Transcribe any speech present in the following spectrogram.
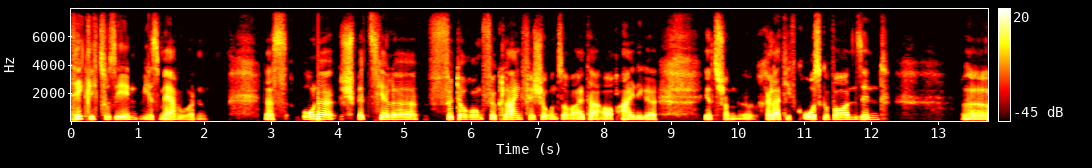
täglich zu sehen, wie es mehr wurden. Dass ohne spezielle Fütterung für Kleinfische und so weiter auch einige jetzt schon, äh, relativ groß geworden sind. Äh,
